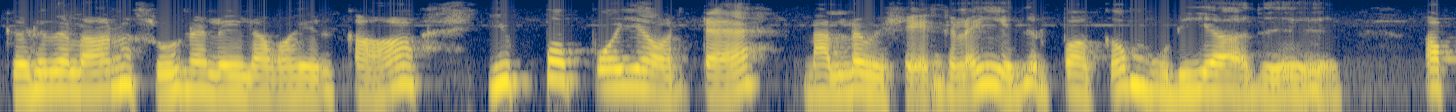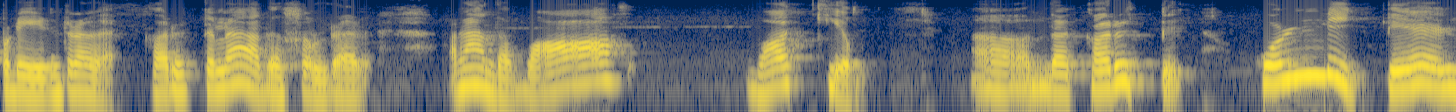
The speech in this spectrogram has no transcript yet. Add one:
கெடுதலான சூழ்நிலையில் அவன் இருக்கான். இப்போ போய் அவன்கிட்ட நல்ல விஷயங்களை எதிர்பார்க்க முடியாது. அப்படின்ற கருத்தில் அதை சொல்கிறாரு ஆனால் அந்த வா வாக்கியம் அந்த கருத்து கொள்ளி தேள்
